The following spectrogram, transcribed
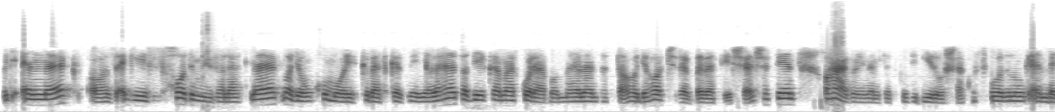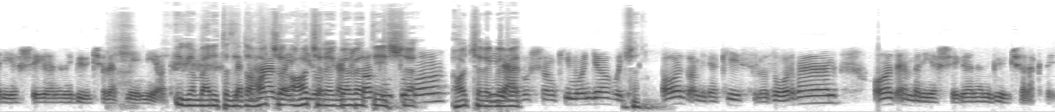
hogy ennek az egész hadműveletnek nagyon komoly következménye lehet. A DK már korábban bejelentette, hogy a hadsereg bevetése esetén a Hágai Nemzetközi Bírósághoz fordulunk emberiesség elleni bűncselekmény miatt. Igen, bár itt azért a, a, hadsereg, a hadsereg bevetése... Hadsereg világosan kimondja, hogy az, amire készül az Orbán, az emberiesség elleni bűncselekmény.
